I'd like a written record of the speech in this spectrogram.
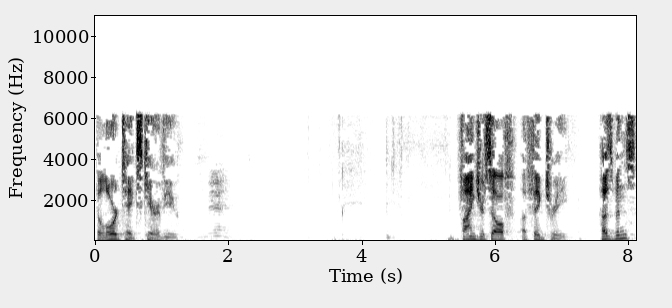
The Lord takes care of you. Find yourself a fig tree. Husbands,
